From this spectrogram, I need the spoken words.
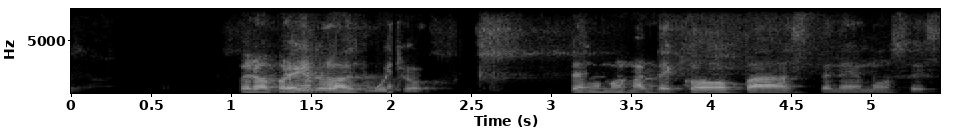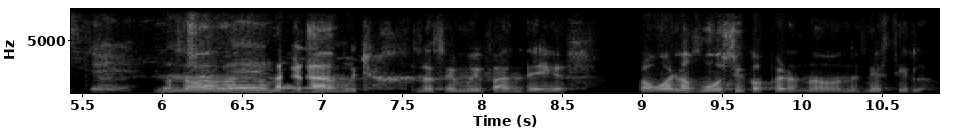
sí. Pero, por ejemplo, no mucho. tenemos Mar de Copas, tenemos este, Los No, no, no me agrada mucho. No soy muy fan de ellos. Son buenos músicos, pero no, no es mi estilo.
